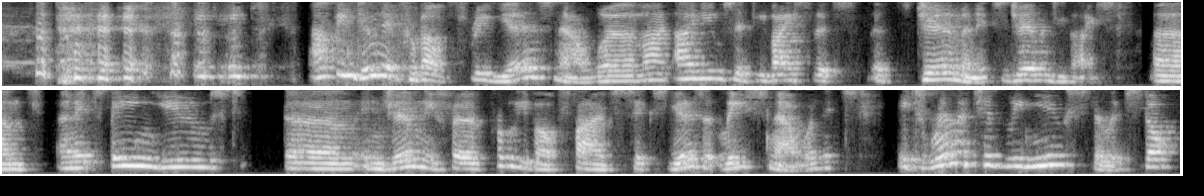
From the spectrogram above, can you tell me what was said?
it's, it's, I've been doing it for about three years now. Um, I, I, use a device that's, that's German. It's a German device. Um, and it's being used um, in Germany for probably about five, six years at least now, and it's it's relatively new still. It's not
